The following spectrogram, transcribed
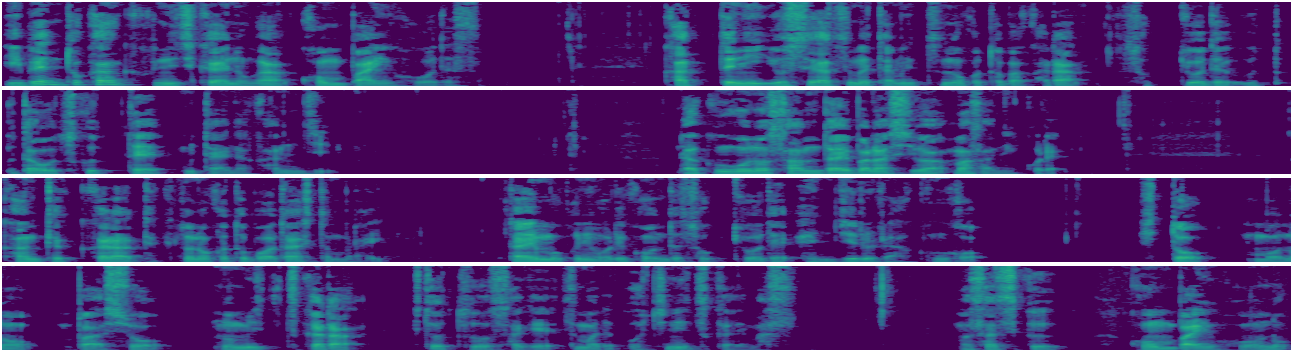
イベント感覚に近いのが combine 法です。勝手に寄せ集めた3つの言葉から即興で歌を作ってみたいな感じ。落語の三題噺はまさにこれ。観客から適当な言葉を出してもらい題目に織り込んで即興で演じる落語。人物場所の3つから1つを下げつまりオチに使います。まさしく combine 法の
